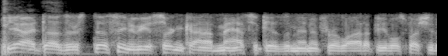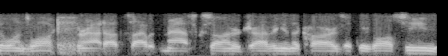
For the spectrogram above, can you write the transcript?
Yeah, it does. There does seem to be a certain kind of masochism in it for a lot of people, especially the ones walking around outside with masks on or driving in the cars like we've all seen.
